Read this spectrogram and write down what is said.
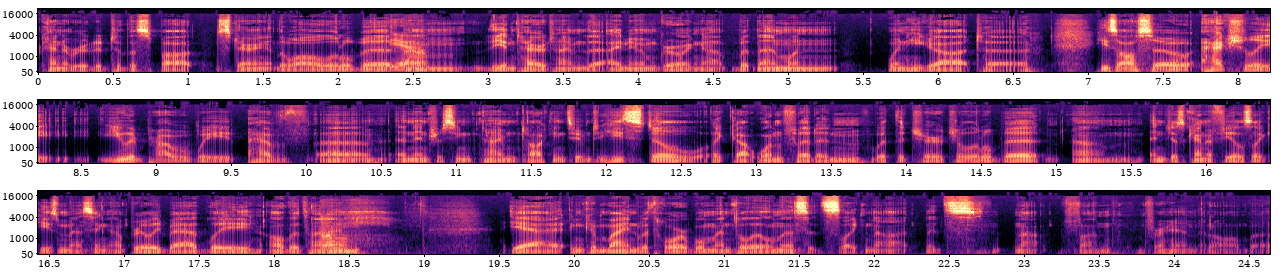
kind of rooted to the spot staring at the wall a little bit Yeah. um the entire time that i knew him growing up but then when when he got uh he's also actually you would probably have uh an interesting time talking to him he's still like got one foot in with the church a little bit um and just kind of feels like he's messing up really badly all the time Oh. Yeah and combined with horrible mental illness it's like not it's not fun for him at all but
